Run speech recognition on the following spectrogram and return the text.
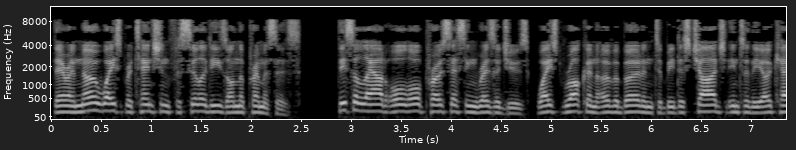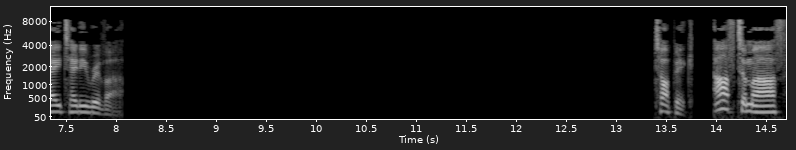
There are no waste retention facilities on the premises. This allowed all ore processing residues, waste rock and overburden to be discharged into the OK Tedi River. Aftermath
